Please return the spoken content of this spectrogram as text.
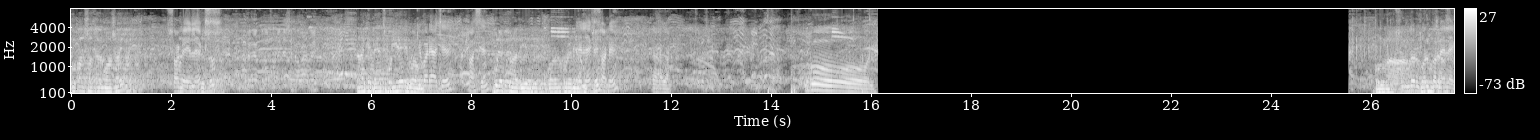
গোপাল সর্দার মহাশয়। শটে এলেক্স। তাকে ব্যাচ পরিয়ে এবং গোলকিপারে আছে কাসেম। ফুলের তোড়া দিয়ে বরণ করে নেওয়া এলেক্স শটে। দেখা যাক গোল। সুন্দর গোল করল আমাদের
